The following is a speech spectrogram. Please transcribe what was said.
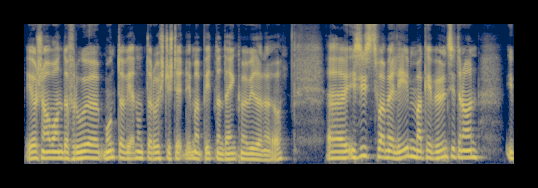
Ja, schon, wenn der früher munter werden und der Röste steht neben dem Bett, dann denkt man wieder, na ja. Äh, es ist zwar mein Leben, man gewöhnt sich dran, ich,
